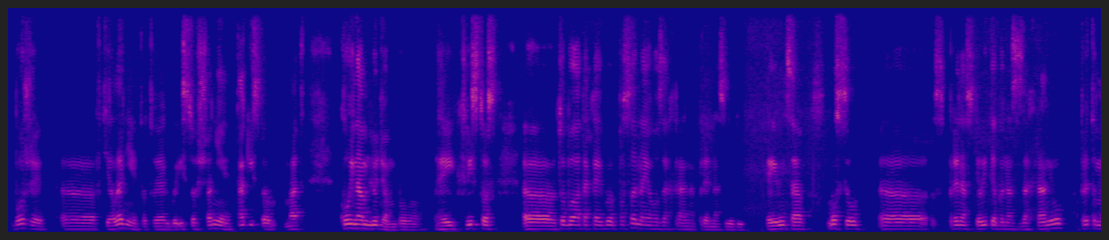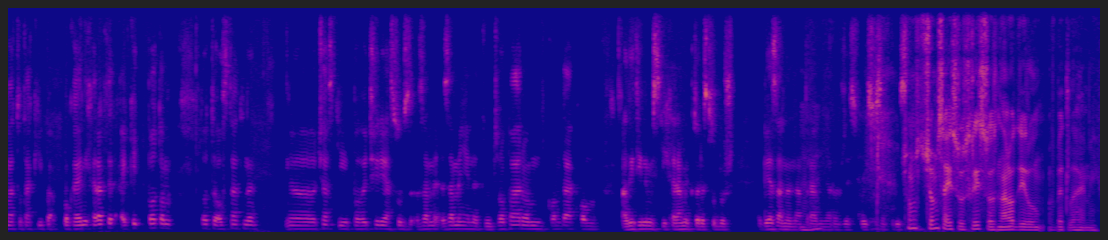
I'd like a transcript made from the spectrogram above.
Bože uh, vtelenie, toto jakby istošťanie, takisto mať kvôli nám ľuďom bolo. Hej, Kristus uh, to bola taká jakby posledná jeho zachrana pre nás ľudí. Hej, on sa musel uh, pre nás vteliť, aby nás zachránil a preto má to taký pokajený charakter, aj keď potom toto ostatné uh, časti po večeria sú zamenené tým tropárom, kondákom a litínnymi stichárami, ktoré sú už viazané na práve na roždestvo Isusa Krista. Čom, čom sa Isus Kristus narodil v Betlehemi?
